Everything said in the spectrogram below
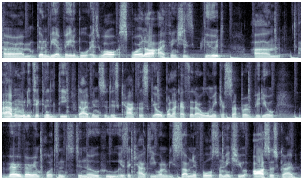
um gonna be available as well. Spoiler I think she's good um, I haven't really taken a deep dive into this character skill, but like I said, I will make a separate video. Very, very important to know who is the character you want to be summoning for. So make sure you are subscribed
